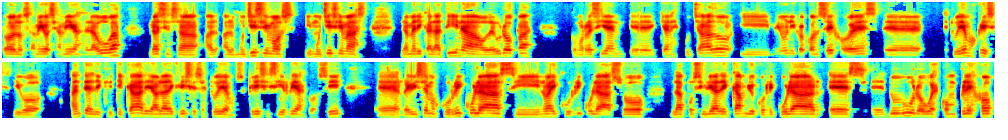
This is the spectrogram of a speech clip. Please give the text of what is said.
todos los amigos y amigas de la UBA, gracias a, los muchísimos y muchísimas de América Latina o de Europa, como recién que, han escuchado, y mi único consejo es, eh, estudiemos crisis, digo, antes de criticar y hablar de crisis, estudiemos, crisis y riesgos, ¿sí? Eh, revisemos currículas, si no hay currículas o la posibilidad de cambio curricular es eh, duro o es complejo,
